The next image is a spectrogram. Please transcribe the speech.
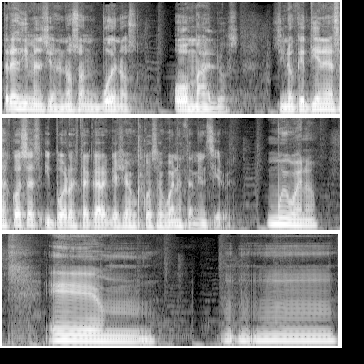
tres dimensiones, no son buenos o malos, sino que tienen esas cosas y poder destacar aquellas cosas buenas también sirve. Muy bueno. Eh, mm, mm, mm.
